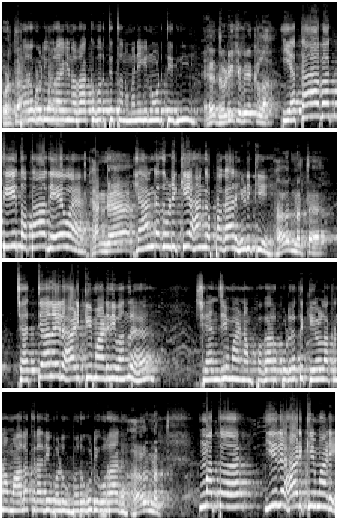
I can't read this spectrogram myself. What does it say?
ಹೊರಗುಡಿ ಬರಗುಡಿ ಊರಾಗಿನ ರೊಕ್ಕ ಬರ್ತಿತ್ತು ನನ್ನ ಮನೆಗೆ ನೋಡ್ತಿದ್ನಿ. ದುಡಿಕೆ ಬೇಕಲ್ಲ. ಯಥಾ ಭಕ್ತಿ ತಥಾ ದೇವ. ಹೆಂಗ? ಹೆಂಗ ದುಡುಕಿ ಹಂಗ ಪಗಾರ ಹಿಡಿಕಿ. ಹೌದ್ ಮತ್ತೆ. ಚತ್ಯಾನ ಇಲ್ಲಿ ಹಾಡಿಕೆ ಮಾಡಿದೀವಿ ಅಂದ್ರೆ ಸಂಜೆ ಮಾಡಿ ನಮ್ಮ ಪಗಾರ ಕುಡಿರತ್ತ ಕೇಳಕ್ಕೆ ನಾವು ಮಾಲಕರಾದಿ ಬಡು ಬರಗುಡಿ ಊರಾಗ. ಹೌದು ಮತ್ ಮತ್ತು ಇಲ್ಲಿ ಹಾಡಿಕೆ ಮಾಡಿ.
